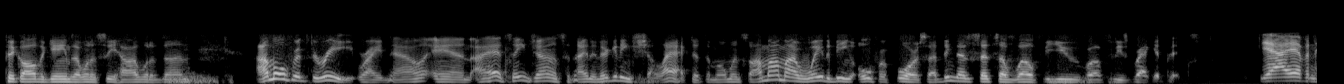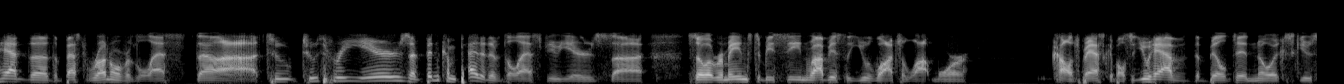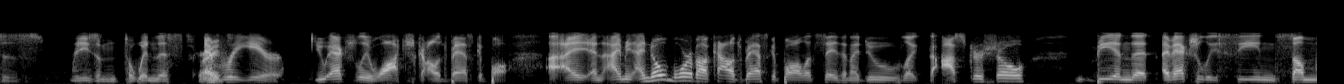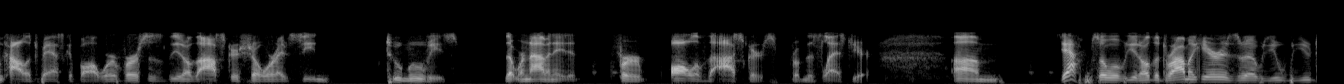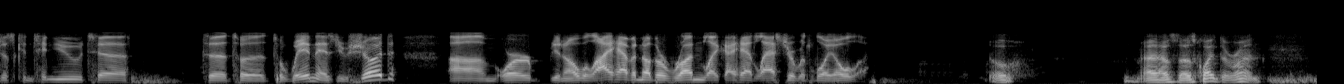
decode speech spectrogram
pick all the games. I want to see how I would have done. I'm over three right now, and I had St. John's tonight, and they're getting shellacked at the moment. So I'm on my way to being over four. So I think that sets up well for you uh, for these bracket picks. Yeah, I haven't had the the best run over the last uh, two two three years. I've been competitive the last few years, uh, so it remains to be seen. Obviously, you watch a lot more college basketball, so you have the built-in no excuses reason to win this Right. every year. You actually watch college basketball. I and I mean I know more about college basketball, let's say, than I do like the Oscar show, being that I've actually seen some college basketball, where versus you know the Oscar show where I've seen two movies that were nominated for all of the Oscars from this last year. Um, yeah, so you know the drama here is uh, you you just continue to to to to win as you should, um, or you know will I have another run like I had last year with Loyola? Oh, that was, that was quite the run.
